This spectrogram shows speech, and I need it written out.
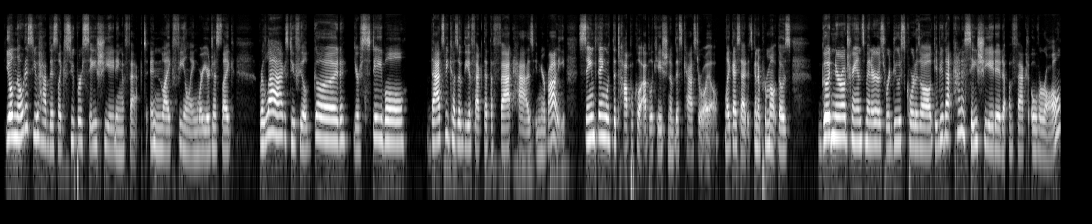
You'll notice you have this like super satiating effect and like feeling where you're just like relaxed, you feel good, you're stable, that's because of the effect that the fat has in your body. Same thing with the topical application of this castor oil. Like I said, it's going to promote those good neurotransmitters, reduce cortisol, give you that kind of satiated effect overall.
